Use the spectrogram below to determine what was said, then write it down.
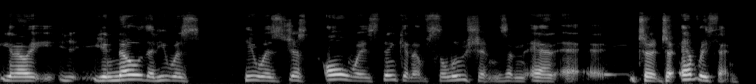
you know, you, know that he was he was just always thinking of solutions and and uh, to to everything,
